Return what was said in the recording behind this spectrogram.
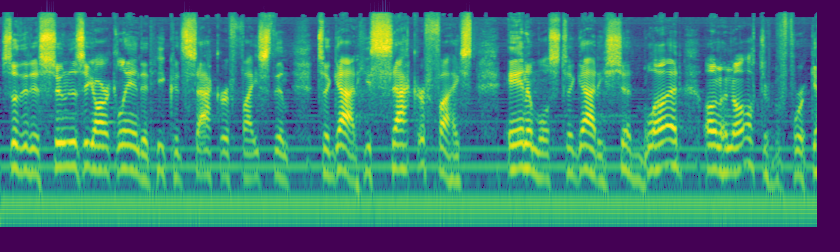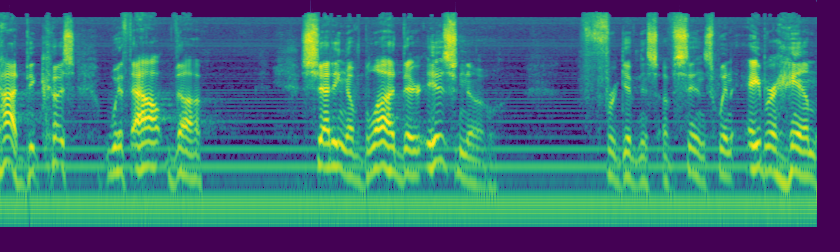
so that as soon as the ark landed, he could sacrifice them to God. He sacrificed animals to God. He shed blood on an altar before God because without the shedding of blood, there is no forgiveness of sins. When Abraham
